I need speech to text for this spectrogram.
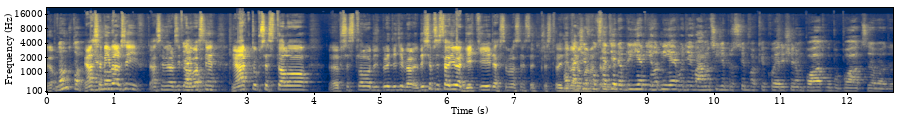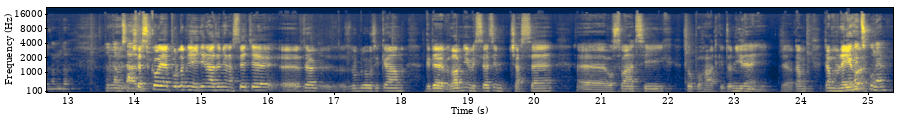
Jo. Non stop. Já jsem Jako- dřív, já jsem jíval dřív, ale vlastně nějak to přestalo, eh, přestalo, když byly děti, když se přestali dívat děti, tak se vlastně se přestali A dívat takže v podstatě dobrý je, výhodný je o těch Vánocích, že prostě fakt jako jedeš jenom pohádku po pohádce a to tam, to, to tam sázíš. Česko je podle mě jediná země na světě, eh, to já s Lublou říkám, kde v hlavním vysílacím čase eh, o svácích jsou pohádky. To nikde není. Tam, tam v V nejho... Německu, ne?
